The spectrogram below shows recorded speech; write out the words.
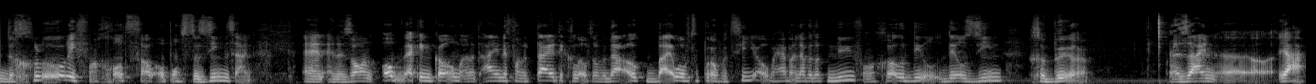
de glorie van God zal op ons te zien zijn. En, en er zal een opwekking komen aan het einde van de tijd. Ik geloof dat we daar ook bijbelse profetie over hebben. En dat we dat nu voor een groot deel, deel zien gebeuren. Er zijn ja,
